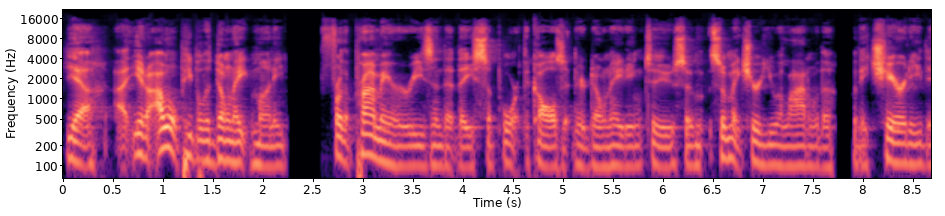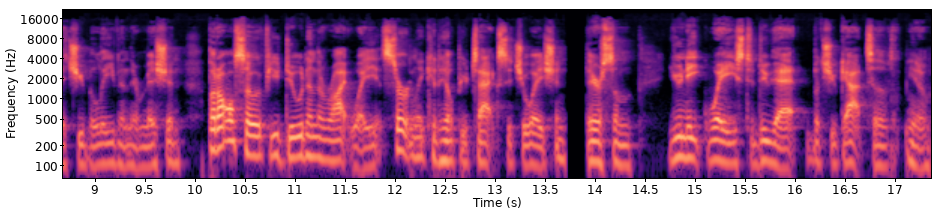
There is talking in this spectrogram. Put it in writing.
Yeah, you know, I want people to donate money for the primary reason that they support the cause that they're donating to. So so make sure you align with a with a charity that you believe in their mission. But also if you do it in the right way, it certainly could help your tax situation. There's some unique ways to do that, but you got to, you know,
